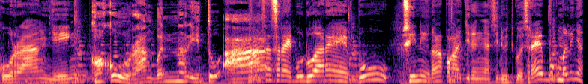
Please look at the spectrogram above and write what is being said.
Kurang, jing. Kok kurang bener itu ah? Masa seribu, dua ribu? Sini, kenapa nggak jadi ngasih duit gue seribu kembalinya?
